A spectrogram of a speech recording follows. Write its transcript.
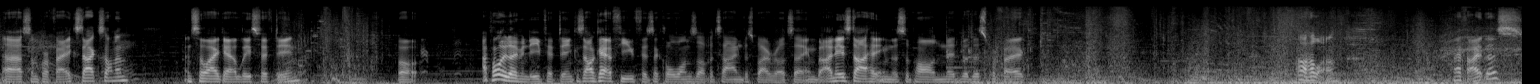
uh, some prophetic stacks on him until I get at least 15. But I probably don't even need 15 because I'll get a few physical ones over time just by rotating. But I need to start hitting the support mid with this prophetic. Oh, hello. Can I fight this?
